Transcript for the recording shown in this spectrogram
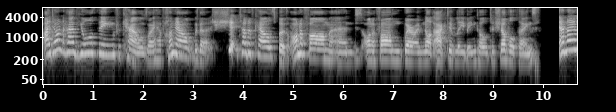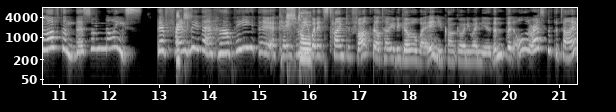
I don't have your thing for cows. I have hung out with a shit ton of cows both on a farm and on a farm where I'm not actively being told to shovel things. And I love them. They're so nice. They're friendly, they're happy, they occasionally when it's time to fuck, they'll tell you to go away and you can't go anywhere near them, but all the rest of the time,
